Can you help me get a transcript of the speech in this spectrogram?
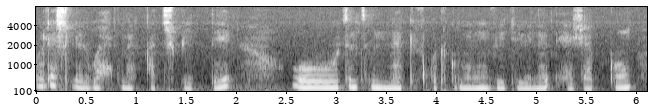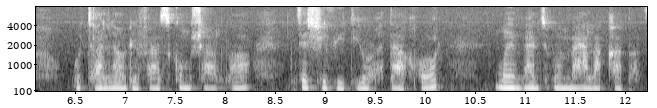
وعلاش لا الواحد ما يقادش بيديه؟ وتنتمنى كيف قلت لكم يعني الفيديو ينال إعجابكم وتهلاو لي فراسكم إن شاء الله. حتى شي فيديو واحد آخر. المهم هانتوما مع لقطات.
